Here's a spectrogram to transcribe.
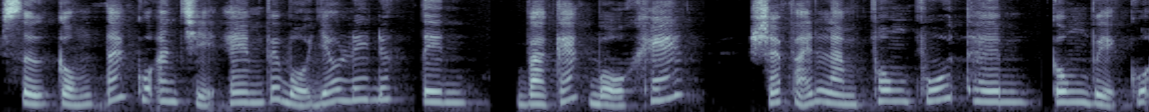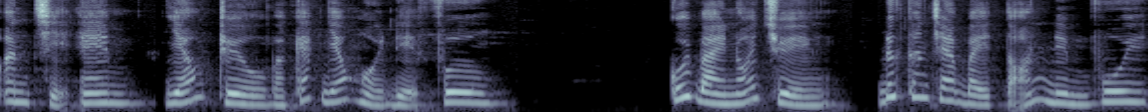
Sự cộng tác của anh chị em với Bộ Giáo lý Đức Tin và các bộ khác sẽ phải làm phong phú thêm công việc của anh chị em, giáo triều và các giáo hội địa phương. Cuối bài nói chuyện, Đức Thánh Cha bày tỏ niềm vui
